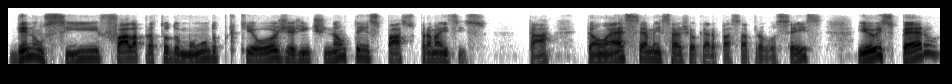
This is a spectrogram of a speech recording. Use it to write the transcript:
denuncie, fala para todo mundo, porque hoje a gente não tem espaço para mais isso, tá? Então essa é a mensagem que eu quero passar para vocês e eu espero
